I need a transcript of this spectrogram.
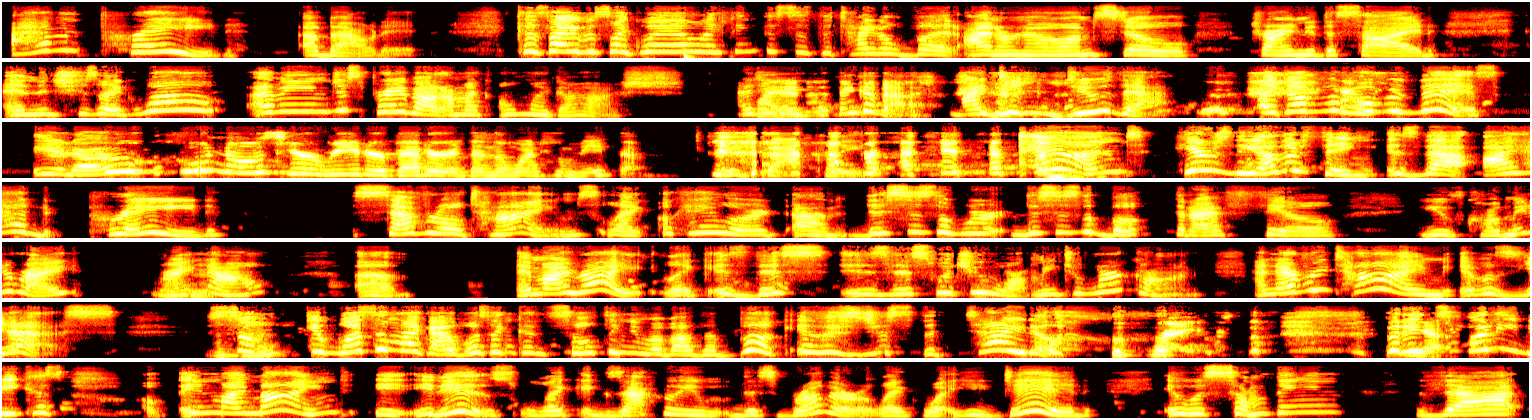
i haven't prayed about it because i was like well i think this is the title but i don't know i'm still trying to decide and then she's like well i mean just pray about it i'm like oh my gosh I Why didn't, didn't I think of that? I didn't do that. Like over, over this, you know. Who, who knows your reader better than the one who made them? Exactly. right? and here's the other thing is that I had prayed several times like okay lord um this is the word this is the book that i feel you've called me to write right mm-hmm. now um am i right like is this is this what you want me to work on and every time it was yes so mm-hmm. it wasn't like I wasn't consulting him about the book. It was just the title. Right. but it's yeah. funny because in my mind, it, it is like exactly this brother, like what he did. It was something that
